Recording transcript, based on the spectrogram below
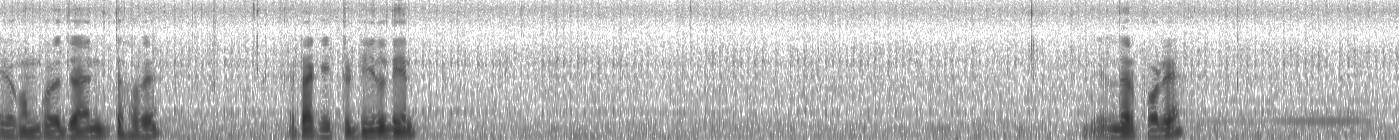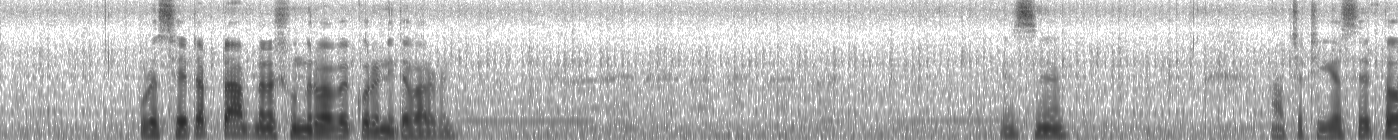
এরকম করে জয়েন দিতে হবে। এটাকে একটু ডিল দিন। ডিল দেওয়ার পরে পুরো সেট আপনারা সুন্দরভাবে করে নিতে পারবেন। ঠিক আছে। আচ্ছা ঠিক আছে। তো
